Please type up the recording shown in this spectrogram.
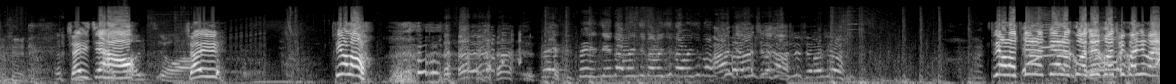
小雨接好好，久啊！小雨丢了，被被接到，被接到，被接到，被接到！啊，掉下去了！去球去去！丢了，掉了，掉了，过去，过去，过去，过去！啊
